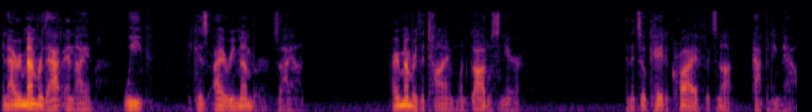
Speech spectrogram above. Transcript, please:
And I remember that and I weep because I remember Zion. I remember the time when God was near. And it's okay to cry if it's not happening now.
